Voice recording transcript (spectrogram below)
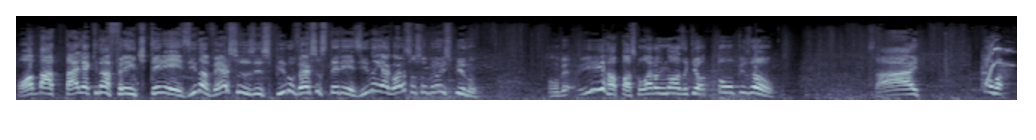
Ó a batalha aqui na frente. Teresina versus Espino versus Teresina e agora só sobrou o Espino. Vamos ver. Ih, rapaz, colaram em nós aqui, ó. Topzão. Sai. Toma.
